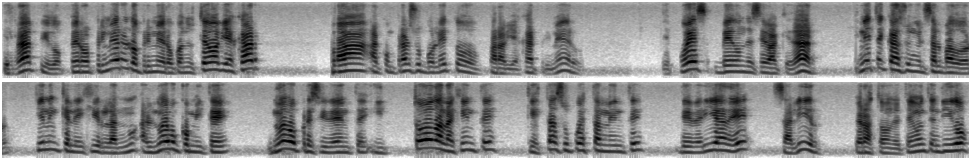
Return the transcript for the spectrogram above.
y rápido, pero primero es lo primero, cuando usted va a viajar, va a comprar su boleto para viajar primero. Después ve dónde se va a quedar. En este caso, en El Salvador, tienen que elegir al nuevo comité, nuevo presidente y toda la gente que está supuestamente debería de salir, pero hasta donde tengo entendido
